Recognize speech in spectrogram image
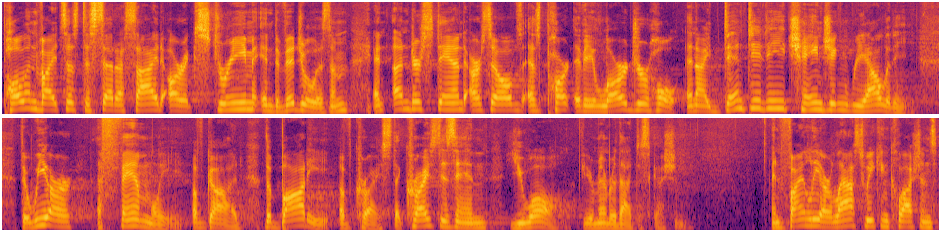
Paul invites us to set aside our extreme individualism and understand ourselves as part of a larger whole, an identity changing reality that we are a family of God, the body of Christ, that Christ is in you all, if you remember that discussion. And finally, our last week in Colossians,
